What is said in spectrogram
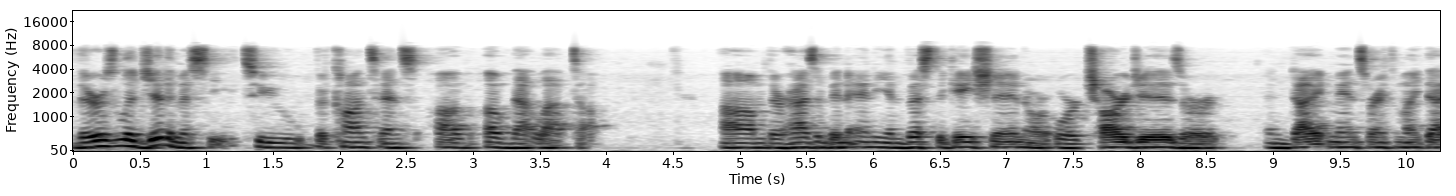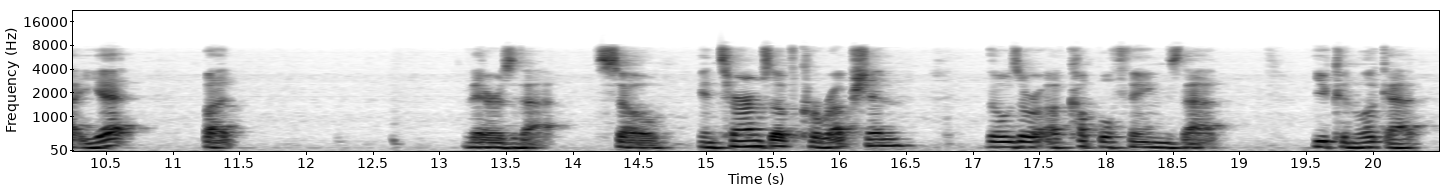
there's legitimacy to the contents of, of that laptop. Um, there hasn't been any investigation or, or charges or indictments or anything like that yet, but there's that. So, in terms of corruption, those are a couple things that you can look at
